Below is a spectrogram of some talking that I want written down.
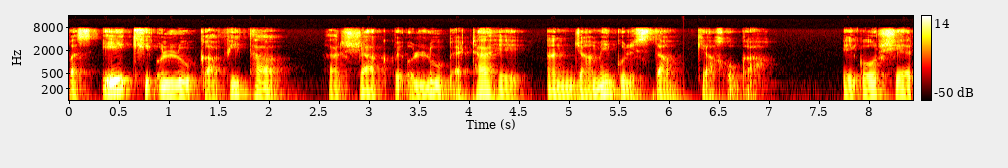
بس ایک ہی الو کافی تھا۔ ہر شاخ پہ الو بیٹھا ہے۔ انجام گلستان کیا ہوگا۔ ایک اور شعر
